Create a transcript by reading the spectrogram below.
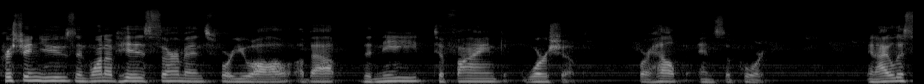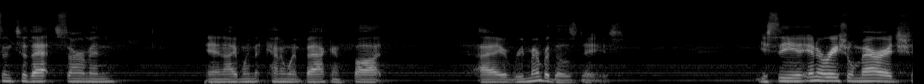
Christian used in one of his sermons for you all about the need to find worship for help and support. And I listened to that sermon and I went, kind of went back and thought, I remember those days. You see, interracial marriage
